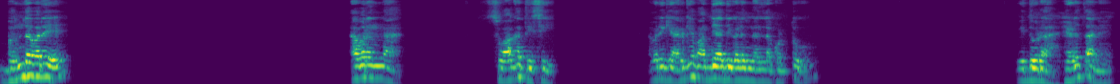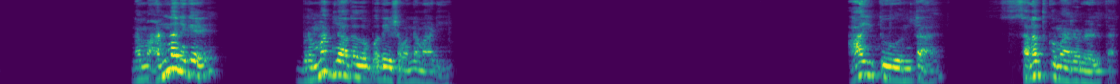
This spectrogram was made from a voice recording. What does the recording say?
ಬಂದವರೇ ಅವರನ್ನ ಸ್ವಾಗತಿಸಿ, ಅವರಿಗೆ ಅರ್ಘ್ಯ ವಾದ್ಯಾದಿಗಳನ್ನೆಲ್ಲ ಕೊಟ್ಟು ವಿದುರ ಹೇಳ್ತಾನೆ, ನಮ್ಮ ಅಣ್ಣನಿಗೆ ಬ್ರಹ್ಮಜ್ಞಾನದ ಉಪದೇಶವನ್ನು ಮಾಡಿ. ಆಯಿತು ಅಂತ ಸನತ್ ಕುಮಾರರು ಹೇಳ್ತಾರೆ.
